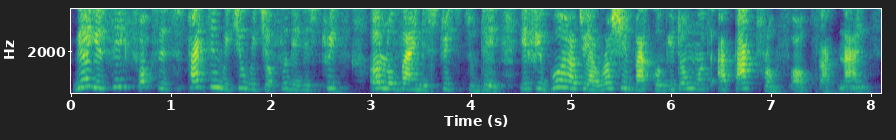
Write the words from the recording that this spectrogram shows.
Where you see foxes fighting with you with your food in the streets, all over in the streets today. If you go out, you are rushing back home. You don't want attack from fox at night.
